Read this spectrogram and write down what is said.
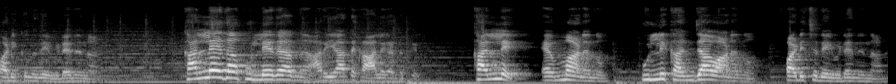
പഠിക്കുന്നത് എവിടെ നിന്നാണ്? കല്ലേതാ പുല്ലേതാ എന്ന് അറിയാത്ത കാലഘട്ടത്തിൽ കല്ല് എം ആണെന്നും പുല്ല് കഞ്ചാവാണെന്നും പഠിച്ചത് എവിടെ നിന്നാണ്?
